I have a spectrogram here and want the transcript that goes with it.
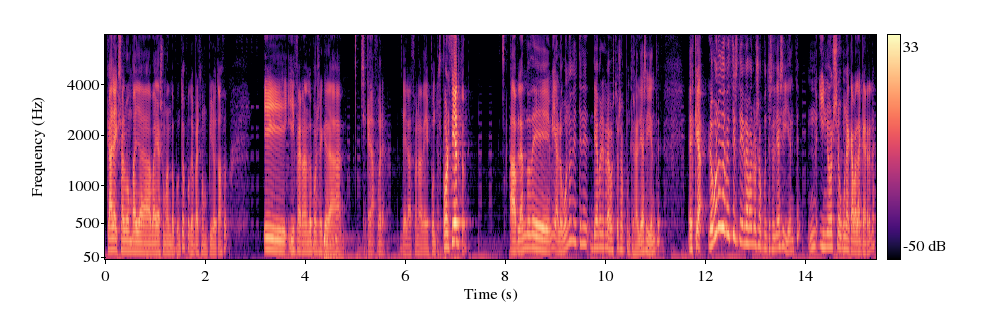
que Alex Albon vaya, vaya sumando puntos, porque parece un pilotazo. Y, Fernando pues se queda, se queda fuera de la zona de puntos. Por cierto, hablando de... Mira, lo bueno de, de haber grabado estos apuntes al día siguiente es que lo bueno de veces de grabar los apuntes al día siguiente y no según acaba la carrera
